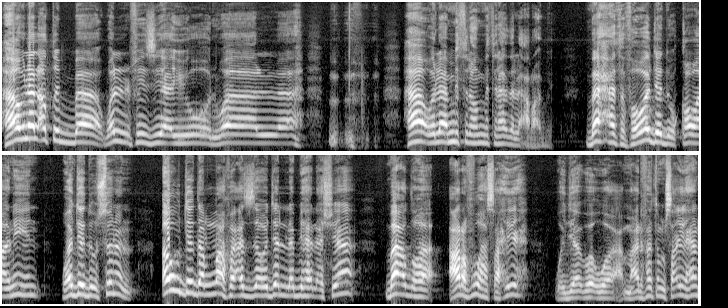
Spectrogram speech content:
هؤلاء الأطباء والفيزيائيون وال هؤلاء مثلهم مثل هذا الأعرابي. بحثوا فوجدوا قوانين وجدوا سنن أوجد الله عز وجل بها الأشياء بعضها عرفوها صحيح ومعرفتهم صحيحا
